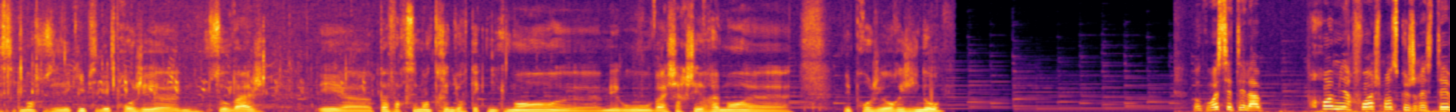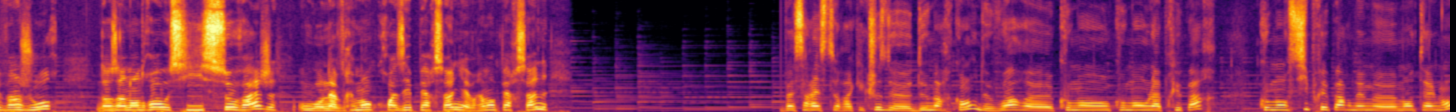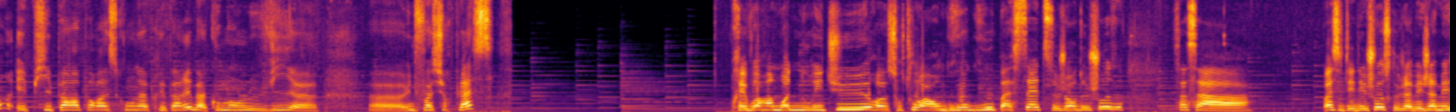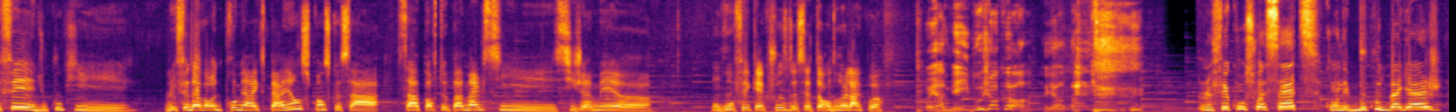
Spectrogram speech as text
classiquement sous ces équipes, c'est des projets sauvages et pas forcément très durs techniquement, mais où on va chercher vraiment des projets originaux. Donc moi c'était la première fois, je pense que je restais 20 jours dans un endroit aussi sauvage où on a vraiment croisé personne, il n'y a vraiment personne. Bah, ça restera quelque chose de, marquant de voir euh, comment, comment on la prépare, comment on s'y prépare même euh, mentalement et puis par rapport à ce qu'on a préparé, bah, comment on le vit euh, une fois sur place. Prévoir un mois de nourriture, surtout en gros groupe à 7, ce genre de choses, ça, ça, ouais, c'était des choses que j'avais jamais fait et du coup qui, le fait d'avoir une première expérience, je pense que ça, ça apporte pas mal si, si jamais euh, on refait quelque chose de cet ordre-là. quoi. Regarde, et il bouge encore, hein. regarde. Le fait qu'on soit 7, qu'on ait beaucoup de bagages,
